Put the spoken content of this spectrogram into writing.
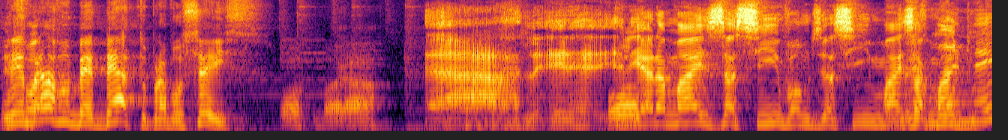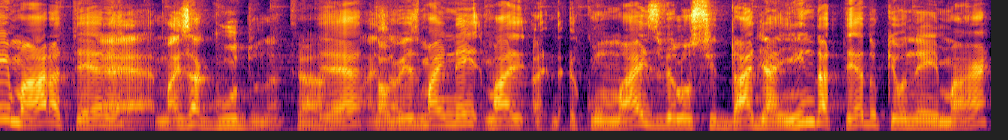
Lembrava o Bebeto pra vocês? Pô, que moral. Ah, ele, era mais assim, vamos dizer assim, mais Talvez agudo. mais Neymar até, né? É, mais agudo, né? Tá. É, Mais talvez agudo. mais, Ney- mais- com mais velocidade ainda até do que o Neymar,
